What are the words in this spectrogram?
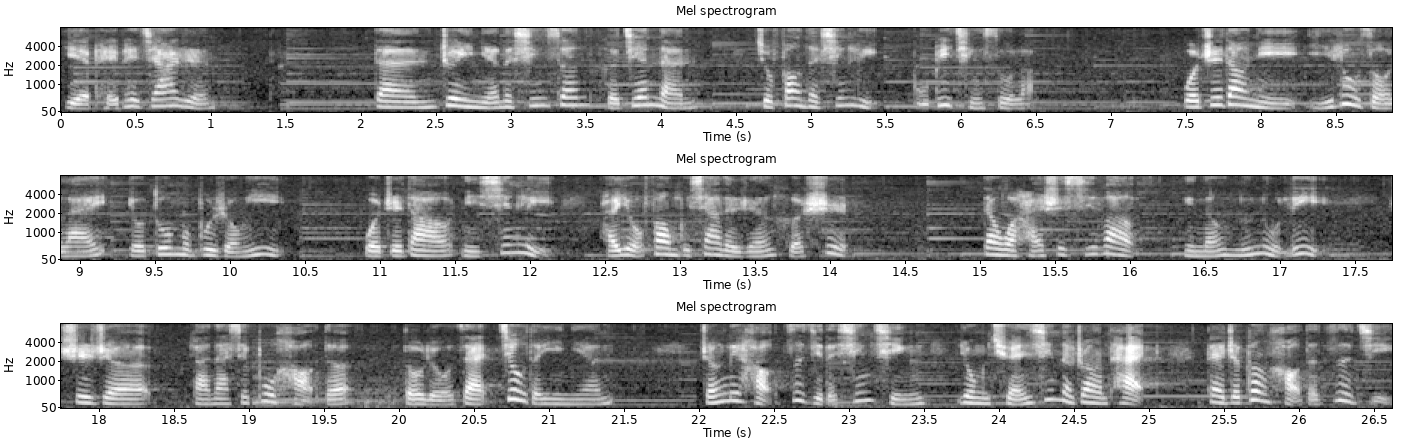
也陪陪家人。但这一年的辛酸和艰难，就放在心里，不必倾诉了。我知道你一路走来有多么不容易，我知道你心里还有放不下的人和事，但我还是希望你能努努力，试着把那些不好的都留在旧的一年，整理好自己的心情，用全新的状态，带着更好的自己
